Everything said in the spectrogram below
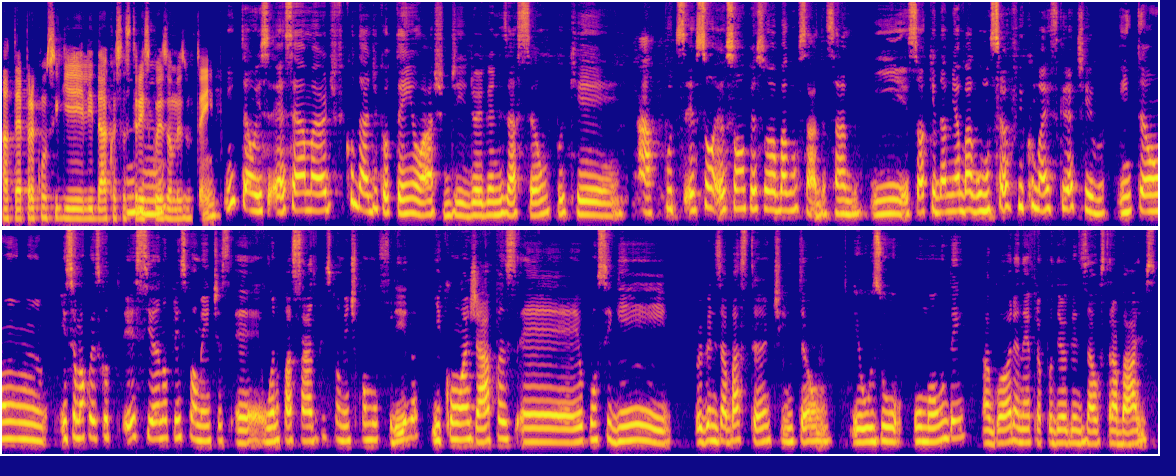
até para conseguir lidar com essas uhum. três coisas ao mesmo tempo? Então, isso, essa é a maior dificuldade que eu tenho, eu acho, de, de organização, porque, ah, putz, eu sou, eu sou uma pessoa bagunçada, sabe? E só que da minha bagunça eu fico mais criativa. Então, isso é uma coisa que eu, esse ano, principalmente, é, o ano passado, principalmente como Frila e com as Japas, é, eu consegui organizar bastante. Então, eu uso o Monday agora, né, para poder organizar os trabalhos.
